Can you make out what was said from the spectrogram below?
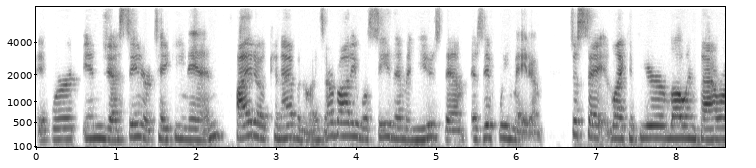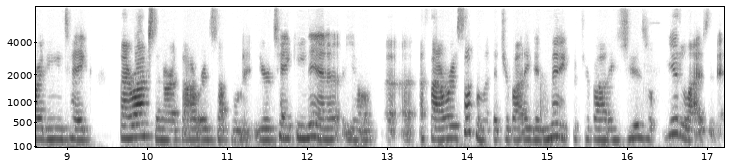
if we're ingesting or taking in phytocannabinoids, our body will see them and use them as if we made them. Just say, like if you're low in thyroid and you take thyroxine or a thyroid supplement. You're taking in a, you know, a, a thyroid supplement that your body didn't make, but your body's use, utilizing it.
